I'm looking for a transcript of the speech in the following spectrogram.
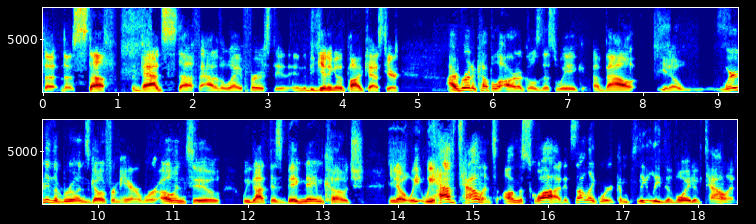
the the stuff, the bad stuff out of the way first in, in the beginning of the podcast here. I've read a couple of articles this week about, you know, where do the Bruins go from here? We're 0 and 2. We got this big name coach. You know, we we have talent on the squad. It's not like we're completely devoid of talent.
